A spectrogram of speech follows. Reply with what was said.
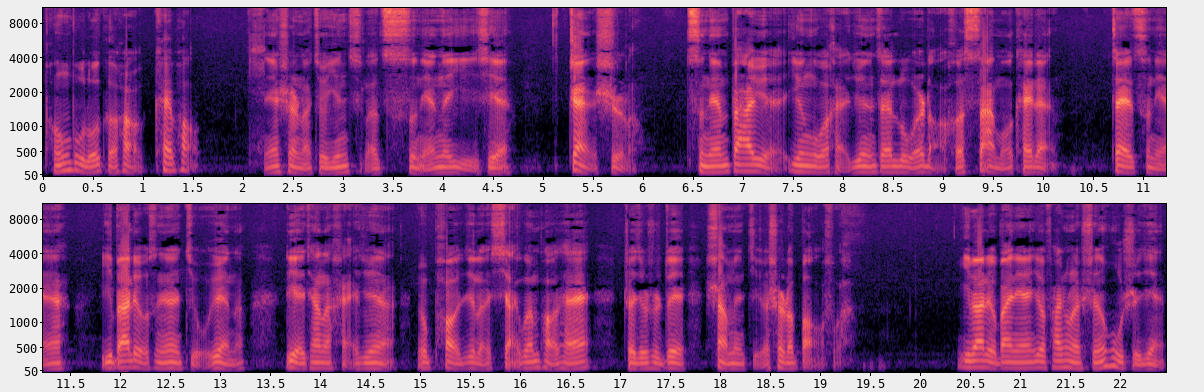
彭布罗克号开炮，这件事呢就引起了次年的一些战事了。次年八月，英国海军在鹿儿岛和萨摩开战。再次年啊，一八六四年的九月呢，列强的海军啊又炮击了下关炮台，这就是对上面几个事儿的报复啊。一八六八年又发生了神户事件，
